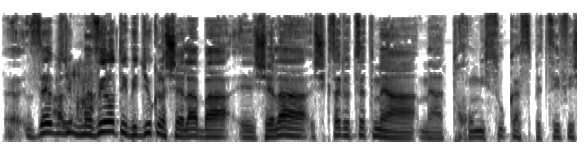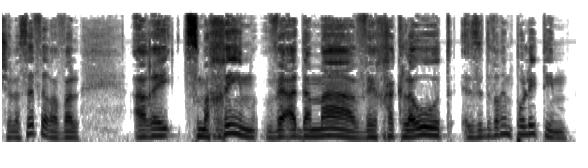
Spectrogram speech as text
זה בדיוק מוביל אותי בדיוק לשאלה הבאה, אה, שאלה שקצת יוצאת מה, מהתחום עיסוק הספציפי של הספר, אבל הרי צמחים ואדמה וחקלאות זה דברים פוליטיים.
